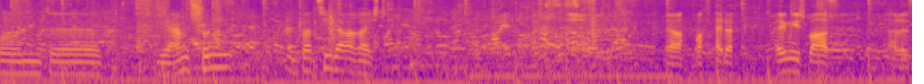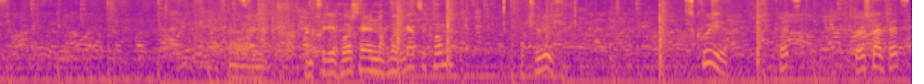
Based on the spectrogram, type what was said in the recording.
Und äh, wir haben schon ein paar Ziele erreicht. Ja, macht weiter. Irgendwie Spaß. Alles. Und kannst du dir vorstellen, nochmal wiederzukommen? Natürlich. Ist cool hier. Fetzt. Deutschland fetzt.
